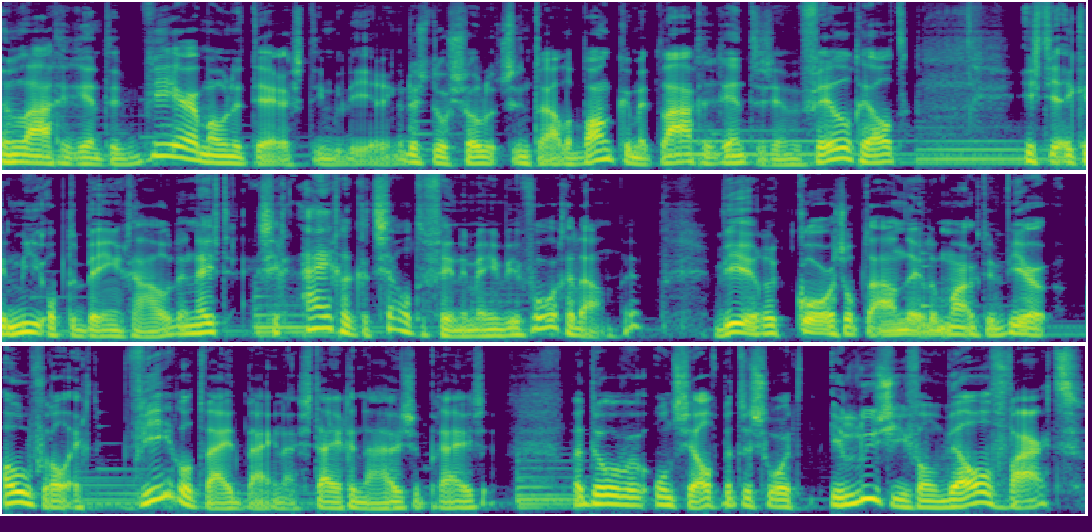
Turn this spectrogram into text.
een lage rente, weer monetaire stimulering. Dus door centrale banken met lage rentes en veel geld is die economie op de been gehouden en heeft zich eigenlijk hetzelfde fenomeen weer voorgedaan. Weer records op de aandelenmarkten, weer overal echt wereldwijd bijna stijgende huizenprijzen. Waardoor we onszelf met een soort illusie van welvaart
